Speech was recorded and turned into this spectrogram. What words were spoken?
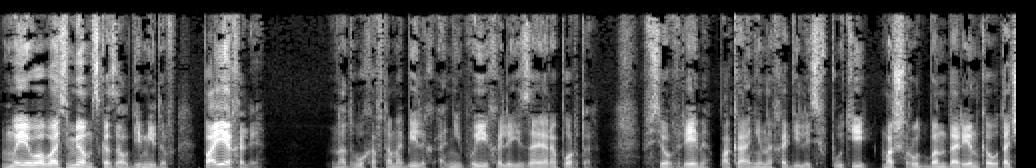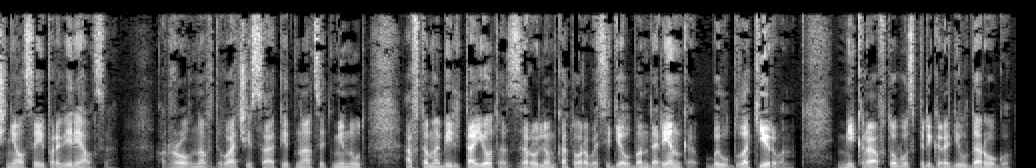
«Мы его возьмем», — сказал Демидов. «Поехали!» На двух автомобилях они выехали из аэропорта. Все время, пока они находились в пути, маршрут Бондаренко уточнялся и проверялся. Ровно в 2 часа 15 минут автомобиль «Тойота», за рулем которого сидел Бондаренко, был блокирован. Микроавтобус преградил дорогу,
